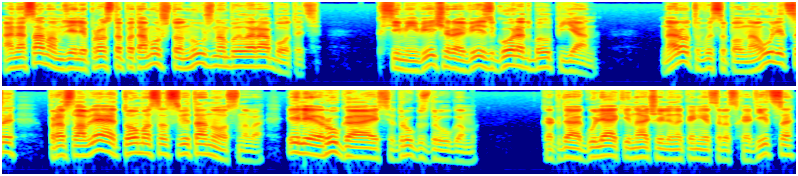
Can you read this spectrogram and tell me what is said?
а на самом деле просто потому, что нужно было работать. К семи вечера весь город был пьян. Народ высыпал на улицы, прославляя Томаса Светоносного или ругаясь друг с другом. Когда гуляки начали наконец расходиться,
